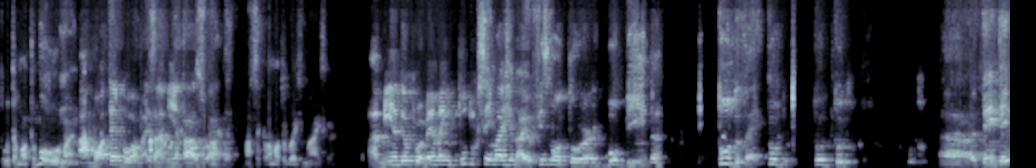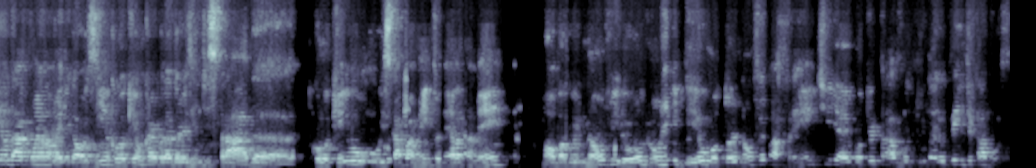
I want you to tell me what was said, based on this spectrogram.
Puta, moto boa, mano. A moto é boa, mas a minha tava zoada. Nossa, aquela moto gosto demais, cara. A minha deu problema em tudo que você imaginar. Eu fiz motor, bobina, tudo, velho. Tudo, tudo, tudo. Ah, eu tentei andar com ela mais legalzinha, coloquei um carburadorzinho de estrada, coloquei o, o escapamento nela também, mas o bagulho não virou, não rendeu, o motor não foi pra frente, e aí o motor travou tudo, aí eu vendi aquela bosta.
